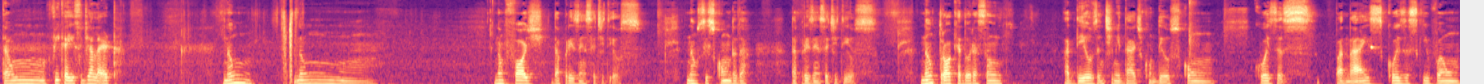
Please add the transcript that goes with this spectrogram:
Então fica isso de alerta. Não não não foge da presença de Deus. Não se esconda da, da presença de Deus. Não troque a adoração a Deus, a intimidade com Deus com coisas banais, coisas que vão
